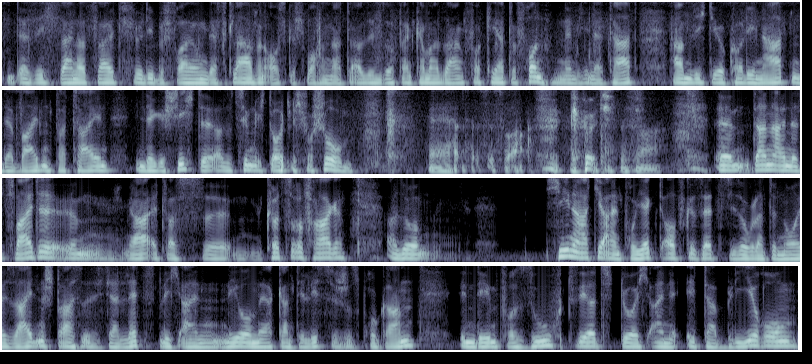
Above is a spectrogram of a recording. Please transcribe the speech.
der sich seinerzeit für die Befreiung der Sklaven ausgesprochen hatte. Also insofern kann man sagen, verkehrte Fronten. Nämlich in der Tat haben sich die Koordinaten der beiden Parteien in der Geschichte also ziemlich deutlich verschoben. Ja, ja, das ist wahr. Gut. Das ist wahr. Ähm, dann eine zweite, ähm, ja, etwas äh, kürzere Frage. Also China hat ja ein Projekt aufgesetzt, die sogenannte Neue Seidenstraße. Es ist ja letztlich ein neomerkantilistisches Programm, in dem versucht wird, durch eine Etablierung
